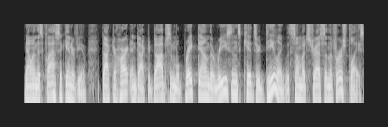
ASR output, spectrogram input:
Now, in this classic interview, Dr. Hart and Dr. Dobson will break down the reasons kids are dealing with so much stress in the first place.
